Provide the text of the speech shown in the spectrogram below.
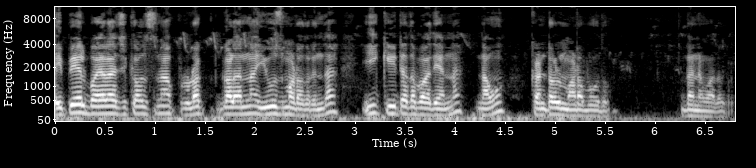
ಐ ಪಿ ಎಲ್ ಬಯೋಲಾಜಿಕಲ್ಸ್ನ ಪ್ರಾಡಕ್ಟ್ಗಳನ್ನು ಯೂಸ್ ಮಾಡೋದ್ರಿಂದ ಈ ಕೀಟದ ಬಾಧೆಯನ್ನು ನಾವು ಕಂಟ್ರೋಲ್ ಮಾಡಬಹುದು. ಧನ್ಯವಾದಗಳು.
